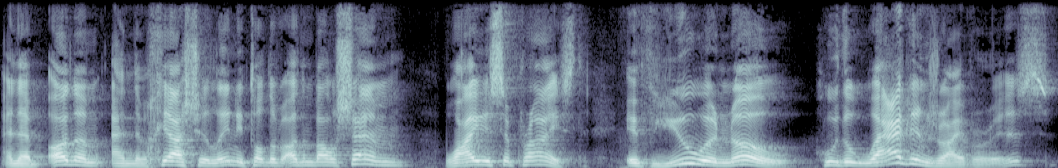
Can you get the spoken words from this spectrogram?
And the Adam and the Sheleni told the Adam Baal "Why are you surprised? If you would know who the wagon driver is,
